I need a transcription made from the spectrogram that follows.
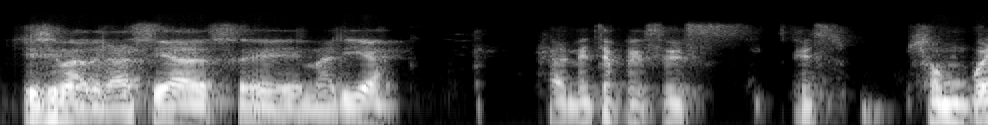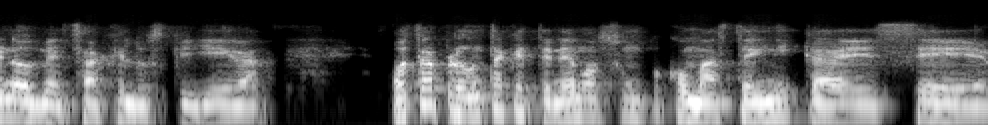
Muchísimas gracias, eh, María. Realmente, pues, es, es, son buenos mensajes los que llegan. Otra pregunta que tenemos un poco más técnica es, eh,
